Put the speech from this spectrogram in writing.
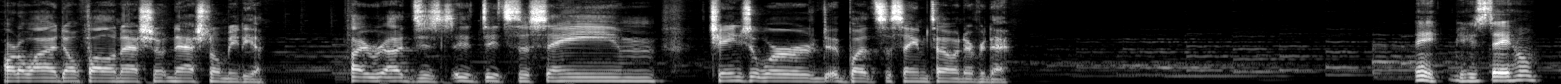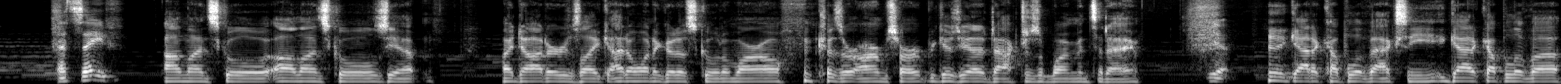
part of why I don't follow national national media. I, I just it, it's the same. Change the word, but it's the same tone every day. hey, you can stay home. That's safe. Online school, online schools. Yep. My daughter is like, I don't want to go to school tomorrow because her arms hurt because she had a doctor's appointment today. Yep. got a couple of vaccine, got a couple of uh,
